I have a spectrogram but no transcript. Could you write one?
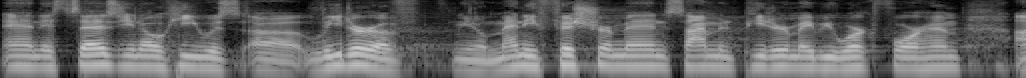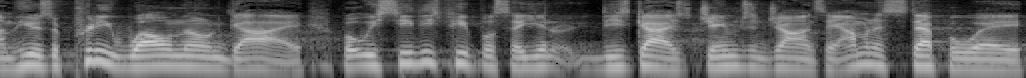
and it says, you know, he was a leader of, you know, many fishermen. Simon Peter maybe worked for him. Um, he was a pretty well known guy. But we see these people say, you know, these guys, James and John, say, I'm going to step away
